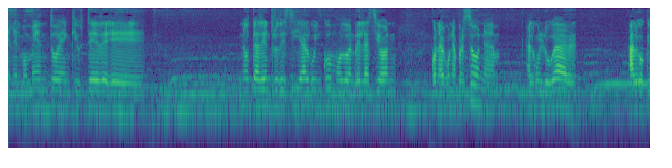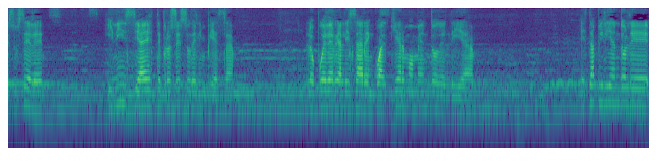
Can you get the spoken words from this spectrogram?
en el momento en que usted eh, nota dentro de sí algo incómodo en relación con alguna persona, algún lugar, algo que sucede, inicia este proceso de limpieza. Lo puede realizar en cualquier momento del día. Está pidiéndole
